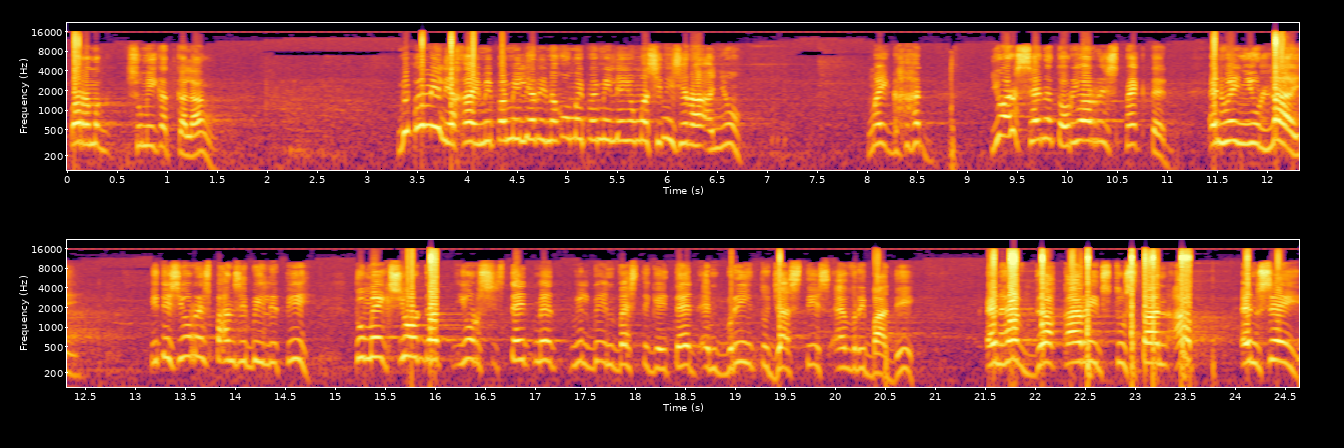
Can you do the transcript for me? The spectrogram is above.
para magsumikat ka lang. May pamilya ka, eh. may pamilya rin ako, may pamilya yung masinisiraan nyo. My God, you are senator, you are respected. And when you lie, it is your responsibility to make sure that your statement will be investigated and bring to justice everybody. And have the courage to stand up and say,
